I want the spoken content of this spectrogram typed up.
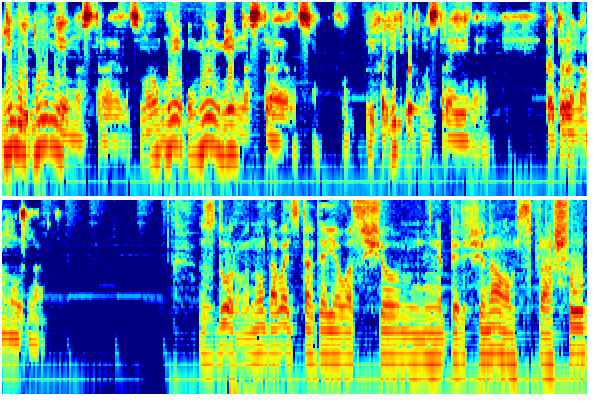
не будет. Мы умеем настраиваться, мы, мы, мы умеем настраиваться, вот, приходить в это настроение, которое нам нужно. Здорово. Ну, давайте тогда я вас еще перед финалом спрошу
